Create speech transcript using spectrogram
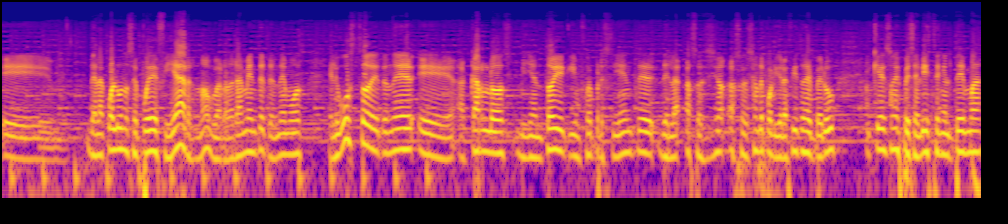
eh, de la cual uno se puede fiar, ¿no? Verdaderamente tenemos el gusto de tener eh, a Carlos Villantoy, quien fue presidente de la Asociación, Asociación de Poligrafistas del Perú y que es un especialista en el tema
